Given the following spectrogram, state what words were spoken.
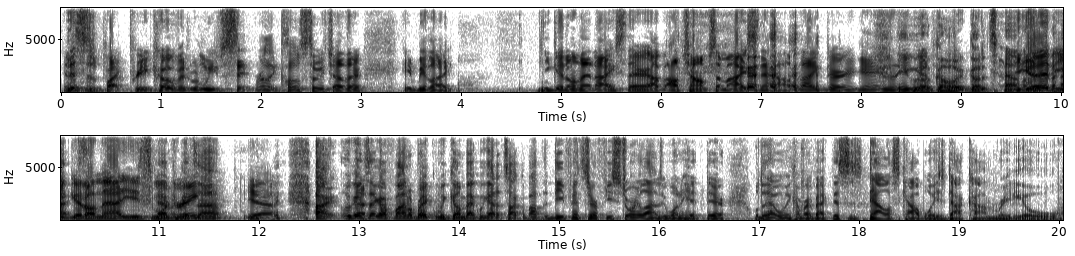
and this is like pre-COVID when we sit really close to each other. He'd be like, you good on that ice there? I'll, I'll chomp some ice now, like during games. You, you go go to town. You good? You good on that? You need some more drink? Yeah. All right, we're gonna take our final break. When we come back, we got to talk about the defense. There are a few storylines we want to hit there. We'll do that when we come right back. This is DallasCowboys.com radio.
